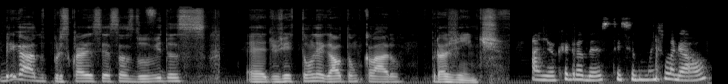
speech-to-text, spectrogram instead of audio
obrigado por esclarecer essas dúvidas é, de um jeito tão legal, tão claro pra gente. Aí eu que agradeço, tem sido muito legal.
